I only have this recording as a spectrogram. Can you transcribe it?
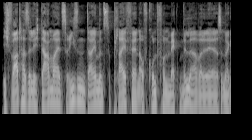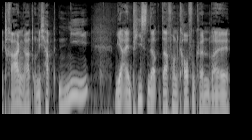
Ich war tatsächlich damals riesen Diamond Supply Fan aufgrund von Mac Miller, weil er das immer getragen hat und ich habe nie mir einen Piece da, davon kaufen können, weil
